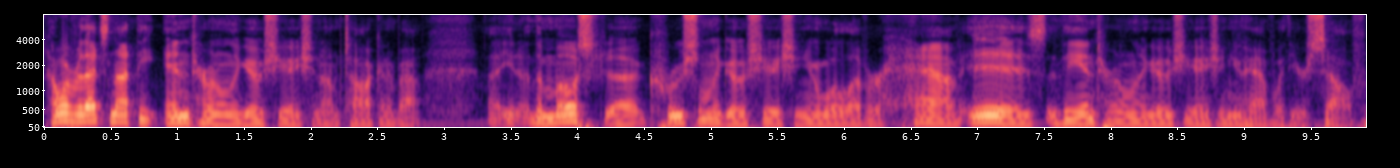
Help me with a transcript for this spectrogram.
However, that's not the internal negotiation I'm talking about. Uh, you know, the most uh, crucial negotiation you will ever have is the internal negotiation you have with yourself.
